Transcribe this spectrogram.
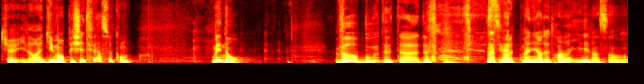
qu'il aurait dû m'empêcher de faire, ce con. Mais non. Va au bout de ta. de- C'est votre manière de travailler, Vincent.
